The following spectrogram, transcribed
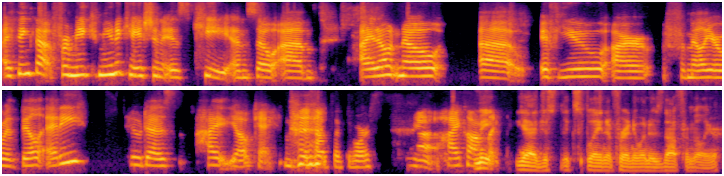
I think that for me, communication is key. And so um, I don't know uh, if you are familiar with Bill Eddy, who does high. Yeah, okay. conflict divorce. Yeah, high conflict. Yeah, just explain it for anyone who's not familiar.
